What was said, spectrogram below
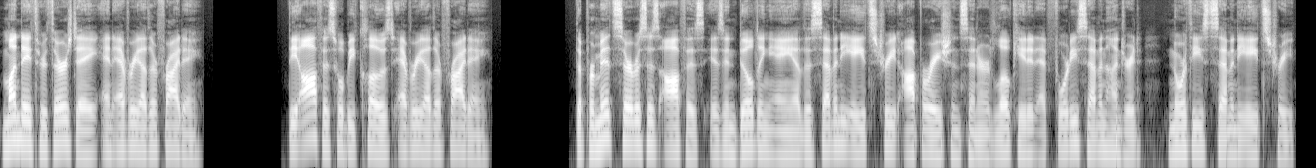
Monday through Thursday and every other Friday. The office will be closed every other Friday. The Permit Services office is in Building A of the 78th Street Operations Center located at 4700 Northeast 78th Street.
